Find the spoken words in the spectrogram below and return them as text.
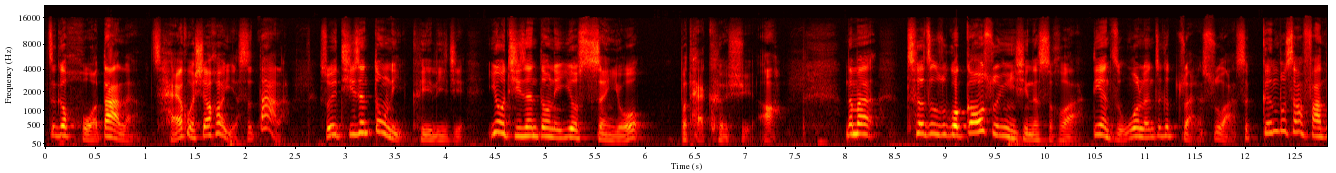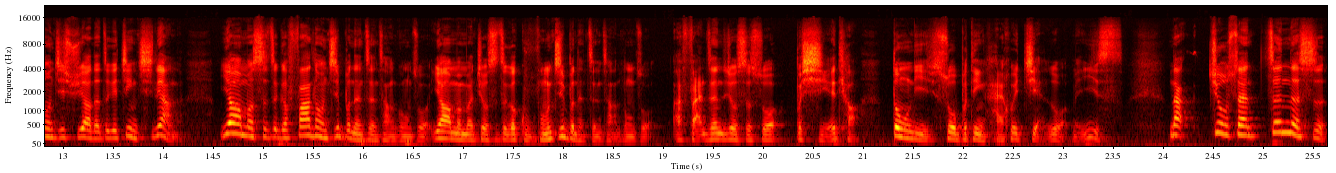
这个火大了，柴火消耗也是大了。所以提升动力可以理解，又提升动力又省油，不太科学啊。那么车子如果高速运行的时候啊，电子涡轮这个转速啊是跟不上发动机需要的这个进气量的，要么是这个发动机不能正常工作，要么么就是这个鼓风机不能正常工作啊，反正就是说不协调，动力说不定还会减弱，没意思。那就算真的是。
